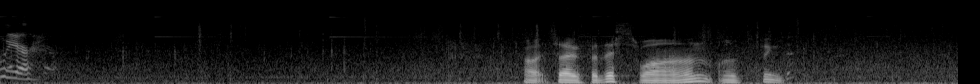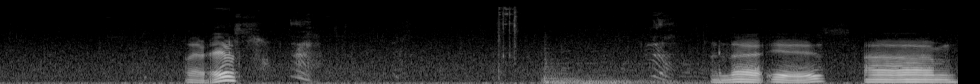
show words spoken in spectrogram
Clear. Alright, so for this one, I think... There it is. And there is, um,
